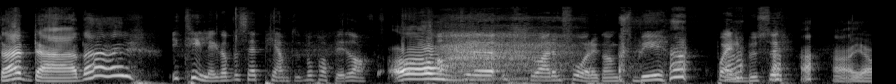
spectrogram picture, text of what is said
Det er det det er. I tillegg til at det ser pent ut på papiret, da. Oh. At uh, Oslo er en foregangsby på elbusser. ja.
